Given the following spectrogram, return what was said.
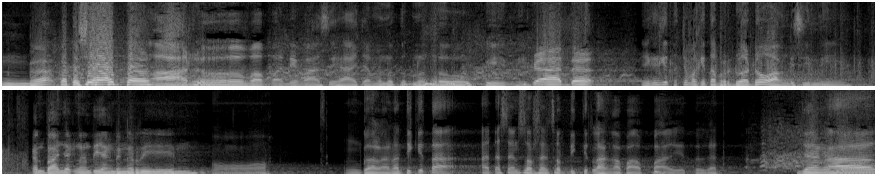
Enggak, kata siapa? Aduh, Bapak ini masih aja menutup-nutupi ini. Enggak ada. Ini kan kita cuma kita berdua doang di sini. Kan banyak nanti yang dengerin. Oh. Enggak lah, nanti kita ada sensor-sensor dikit lah nggak apa-apa gitu kan. Jangan dong.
